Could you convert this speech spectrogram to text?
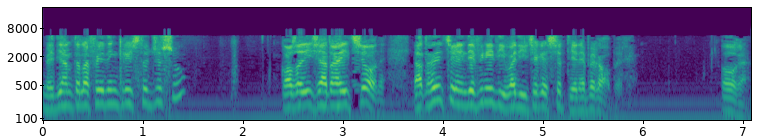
mediante la fede in Cristo Gesù? Cosa dice la tradizione? La tradizione in definitiva dice che si ottiene per opere. Ora,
